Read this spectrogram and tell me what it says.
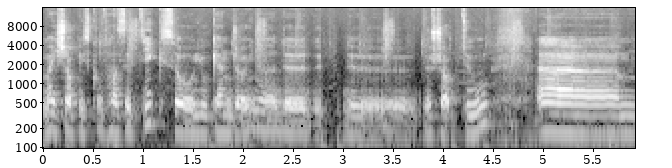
my shop is Contraceptic, so you can join the, the, the, shop too um,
